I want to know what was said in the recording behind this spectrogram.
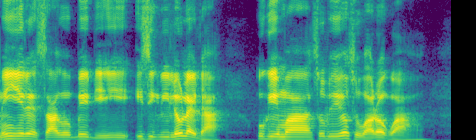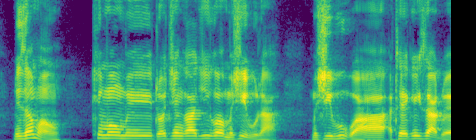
မင်းရေးတဲ့စာကိုပေးပြီး easily လုတ်လိုက်တာဥကေမှာဆိုပြီးရောဆိုပါတော့ကွာနေစမ်းမောင်ခင်မုံမေဒေါ်ချင်ကာကြီးကမရှိဘူးလားမရှိဘူးကွာအထက်ကိစ္စတွေ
